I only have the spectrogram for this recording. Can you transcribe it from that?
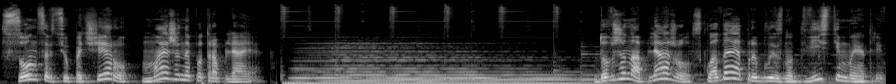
сонце в цю печеру майже не потрапляє. Довжина пляжу складає приблизно 200 метрів.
